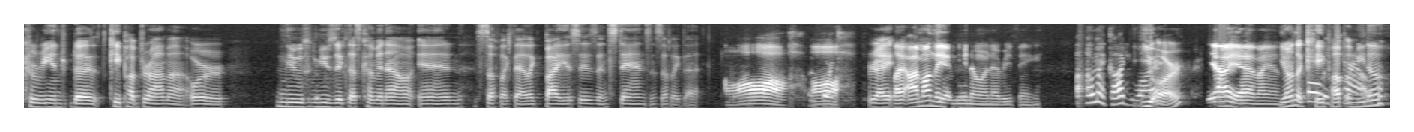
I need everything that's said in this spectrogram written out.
Korean, the K-pop drama or new music that's coming out and stuff like that, like biases and stands and stuff like that. Oh, oh. Right? Like I'm on the amino and everything. Oh my god, you are. you are? Yeah, I am. I am. You're on the Holy K-pop cow. amino,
